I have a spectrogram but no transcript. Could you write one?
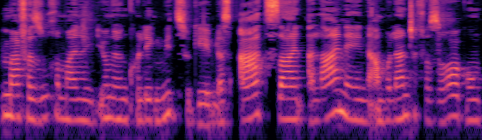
immer versuche, meinen jüngeren Kollegen mitzugeben. Das Arztsein alleine in ambulante Versorgung,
